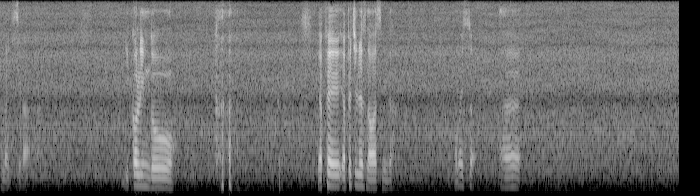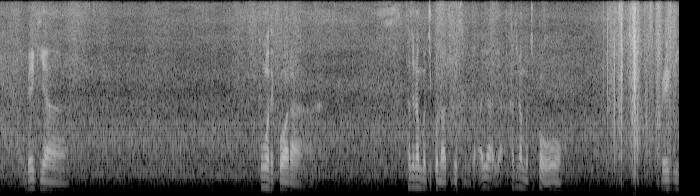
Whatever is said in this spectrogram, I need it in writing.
가만 있으라. 이걸림도 옆에 옆에 찔려서 나왔습니다. 가만 있어. 아, 맥이야. 붕어 데리고 와라. 사진 한번 찍고 놔주겠습니다. 아야 야, 사진 한번 찍고. 맥이.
